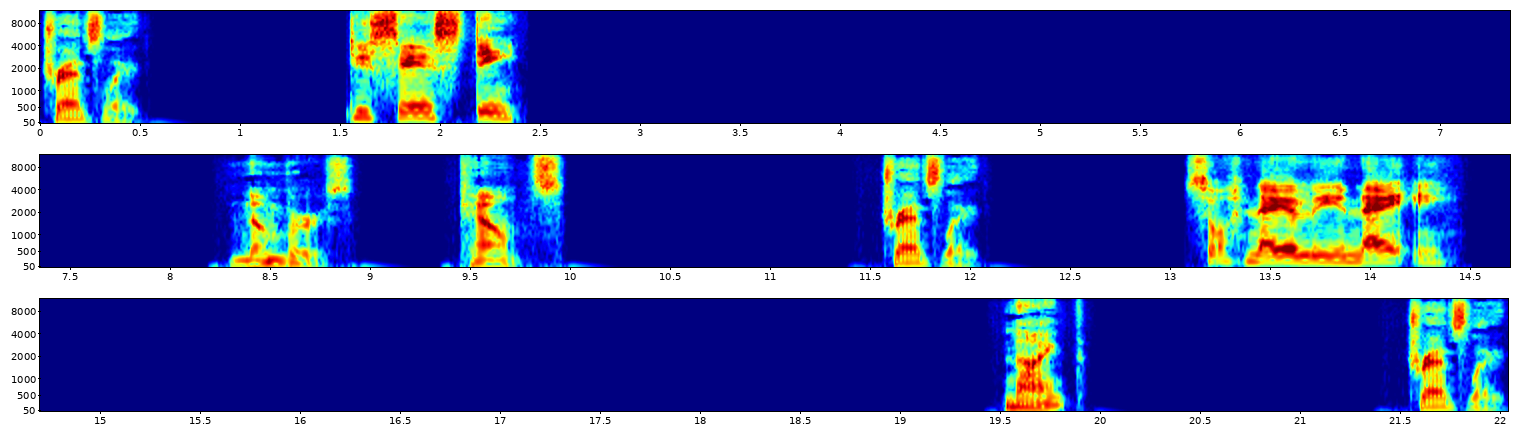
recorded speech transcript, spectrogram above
Translate. Sixty. Numbers. Counts. Translate. Sohneli nei. Ninth, Translate.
